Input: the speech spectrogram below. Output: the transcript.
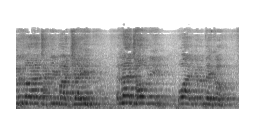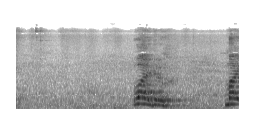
गुरुद्वारा छठी पातशाही। राजौरी वाहिगुरु देखो। वाहिगुरु माई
